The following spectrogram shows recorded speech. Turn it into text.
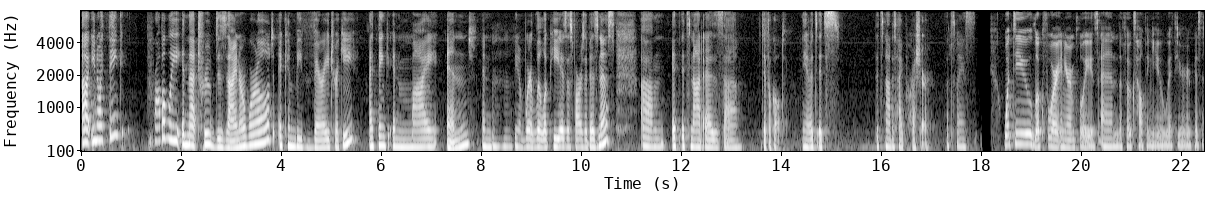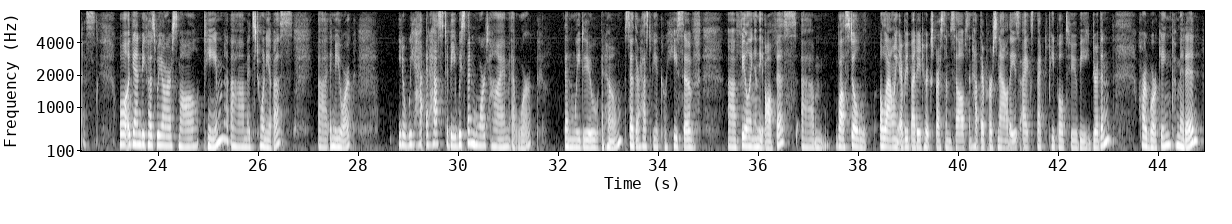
Uh, you know, I think probably in that true designer world, it can be very tricky. I think in my end, and you know where Lilla P is as far as a business, um, it, it's not as uh, difficult. You know, it's it's it's not as high pressure. That's nice. What do you look for in your employees and the folks helping you with your business? Well, again, because we are a small team, um, it's 20 of us uh, in New York. You know, we ha- it has to be. We spend more time at work than we do at home, so there has to be a cohesive uh, feeling in the office um, while still allowing everybody to express themselves and have their personalities. I expect people to be driven, hardworking, committed.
